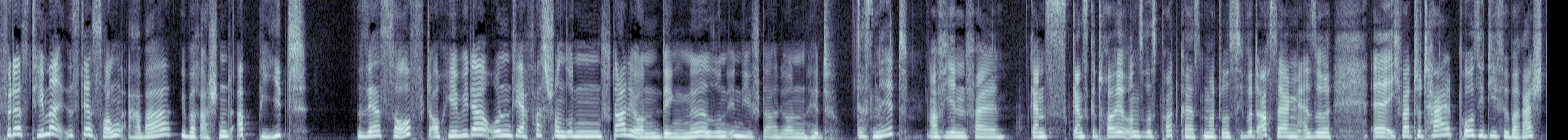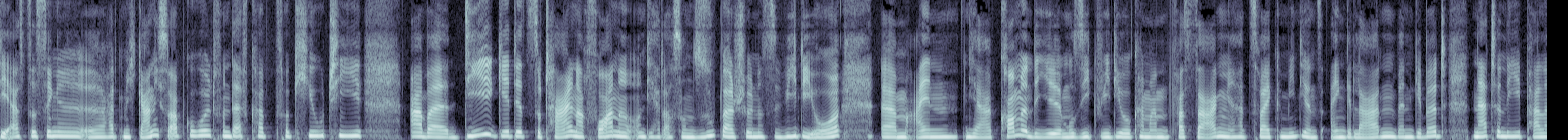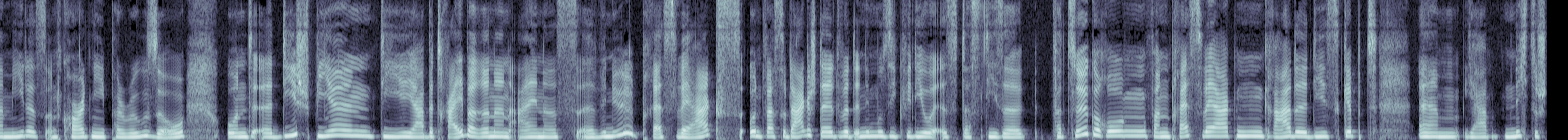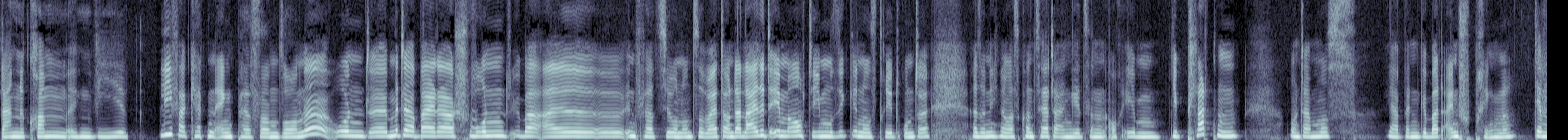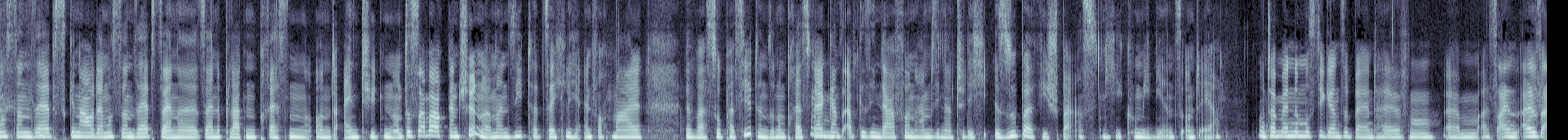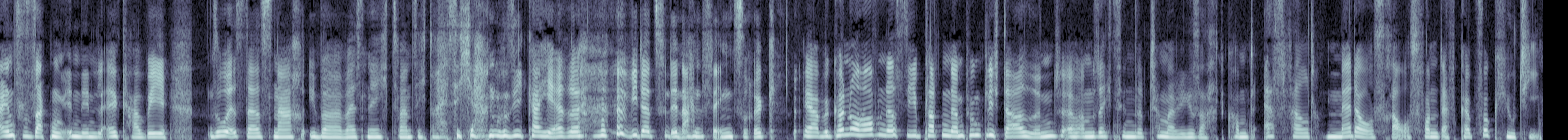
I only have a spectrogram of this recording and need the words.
Für das Thema ist der Song aber überraschend upbeat. Sehr soft, auch hier wieder und ja fast schon so ein Stadion-Ding, ne? so ein Indie-Stadion-Hit. Das ist ein Hit, auf jeden Fall ganz, ganz getreu unseres Podcast-Mottos. Ich würde auch sagen, also äh, ich war total positiv überrascht. Die erste Single äh, hat mich gar nicht so abgeholt von Death Cup for Cutie, aber die geht jetzt total nach vorne und die hat auch so ein super schönes Video. Ähm, ein ja, Comedy-Musikvideo kann man fast sagen. Er hat zwei Comedians eingeladen, Ben Gibbard, Natalie Palamides und Courtney Peruso. Und äh, die spielen die ja, Betreiberinnen eines äh, Vinylpresswerks. Und was so dargestellt wird in dem Musikvideo, ist, dass diese Verzögerungen von Presswerken, gerade die es gibt, ähm, ja nicht zustande kommen irgendwie. Lieferkettenengpässe und so, ne? Und äh, Mitarbeiterschwund, überall äh, Inflation und so weiter. Und da leidet eben auch die Musikindustrie drunter. Also nicht nur was Konzerte angeht, sondern auch eben die Platten. Und da muss ja, Ben Gibbard einspringen, ne? Der muss dann selbst, genau, der muss dann selbst seine, seine Platten pressen und eintüten. Und das ist aber auch ganz schön, weil man sieht tatsächlich einfach mal, was so passiert in so einem Presswerk. Mhm. Ganz abgesehen davon haben sie natürlich super viel Spaß, die Comedians und er. Und am Ende muss die ganze Band helfen, ähm, alles, ein, alles einzusacken in den LKW. So ist das nach über, weiß nicht, 20, 30 Jahren Musikkarriere wieder zu den Anfängen zurück. Ja, wir können nur hoffen, dass die Platten dann pünktlich da sind. Ähm, am 16. September, wie gesagt, kommt Asphalt Meadows raus von Death Cup for Cutie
